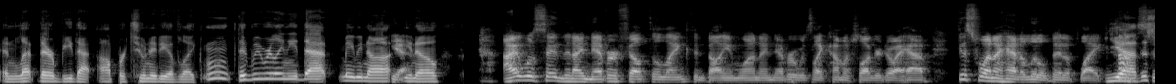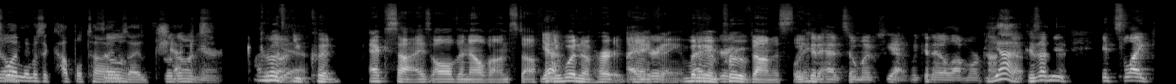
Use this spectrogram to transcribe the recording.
and let there be that opportunity of like, mm, did we really need that? Maybe not. Yeah. You know, I will say that I never felt the length in volume one. I never was like, how much longer do I have? This one, I had a little bit of like, yeah. huh, this still- one there was a couple times still, I still going here. I really Yeah. think you could excise all the Nelvaan stuff. Yeah. and you wouldn't have hurt I agree. anything. It would have I agree. improved, honestly. We could have had so much. Yeah, we could have had a lot more content. Yeah. because I mean, it's like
